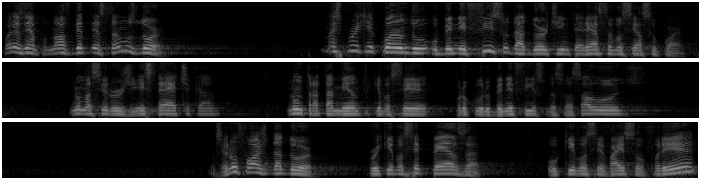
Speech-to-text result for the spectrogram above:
Por exemplo, nós detestamos dor. Mas por que quando o benefício da dor te interessa, você a suporta? Numa cirurgia estética, num tratamento que você procura o benefício da sua saúde. Você não foge da dor, porque você pesa o que você vai sofrer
